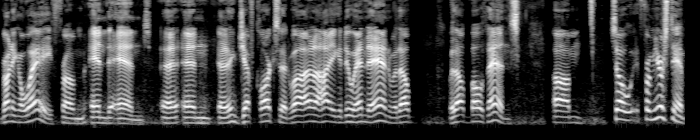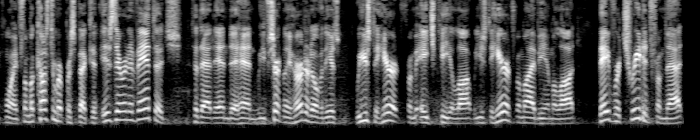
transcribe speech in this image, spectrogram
running away from end to end. And I think Jeff Clarke said, "Well, I don't know how you can do end to end without without both ends." Um, so, from your standpoint, from a customer perspective, is there an advantage to that end to end? We've certainly heard it over the years. We used to hear it from HP a lot. We used to hear it from IBM a lot. They've retreated from that.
